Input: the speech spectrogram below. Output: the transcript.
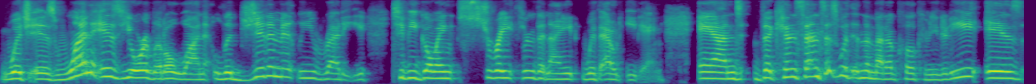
which is when is your little one legitimately ready to be going straight through the night without eating. And the consensus within the medical community is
